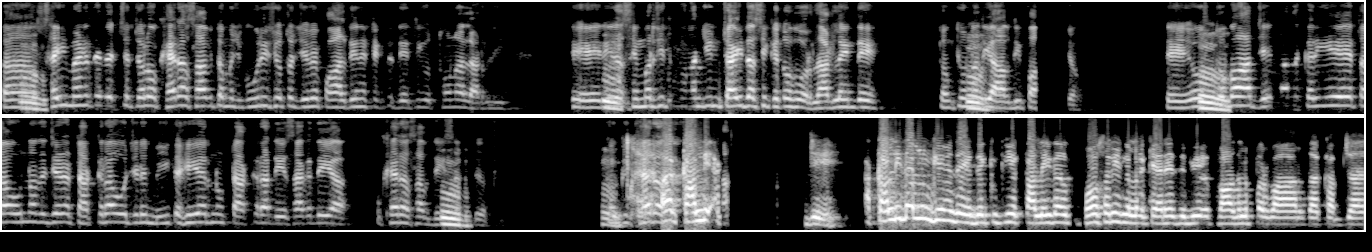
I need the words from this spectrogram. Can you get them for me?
ਤਾਂ। ਸਹੀ ਮਿਹਨਤ ਦੇ ਵਿੱਚ ਚਲੋ ਖਹਿਰਾ ਸਾਹਿਬ ਤਾਂ ਮਜਬੂਰੀ ਸੀ ਉੱਥੋਂ ਜਿਵੇਂ ਪਾਰਟੀ ਨੇ ਟਿਕਟ ਦੇਤੀ ਉੱਥੋਂ ਨਾ ਲੜ ਲਈ ਤੇ ਹਮ। ਸਿਮਰਜੀਤ ਮਾਨ ਜੀ ਨੂੰ ਚਾਹੀਦਾ ਸੀ ਕਿਤੋਂ ਹੋਰ ਲੜ ਲੈਂਦੇ ਕਿਉਂਕਿ ਉਹਨਾਂ ਦੀ ਆਪਦੀ ਪਾਰਟੀ ਆ ਤੇ ਉਸ ਤੋਂ। ਬਾਅਦ ਜੇ ਗੱਲ ਕਰੀਏ ਤਾਂ ਉਹਨਾਂ ਦਾ ਜਿਹੜਾ ਟੱਕਰਾ ਉਹ ਜਿਹੜੇ ਮੀਤ ਹੇਅਰ ਨੂੰ ਟੱਕਰਾ ਦੇ ਸਕਦੇ ਆ ਉਹ ਖਹਿਰਾ ਸਾਹਿਬ ਦੇ। ਸਕਦੇ ਉੱਥੋਂ ਕਿਉਂਕਿ ਖਹਿਰਾ ਜੀ ਅਕਾਲੀ ਦਲ ਨੂੰ ਕਿਵੇਂ ਦੇਖਦੇ? ਕਿਉਂਕਿ ਅਕਾਲੀ ਦਲ ਬਹੁਤ ਸਾਰੀਆਂ ਗੱਲਾਂ ਕਹਿ ਰਹੇ ਸੀ ਵੀ ਬਾਦਲ ਪਰਿਵਾਰ ਦਾ ਕਬਜ਼ਾ ਹੈ।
